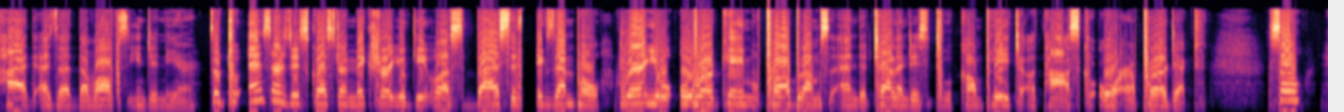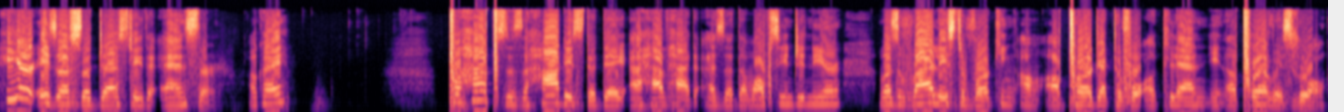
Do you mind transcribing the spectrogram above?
had as a DevOps engineer. So to answer this question, make sure you give a specific example where you overcame problems and challenges to complete a task or a project. So here is a suggested answer, okay? Perhaps the hardest day I have had as a DevOps engineer was whilst working on a project for a client in a previous role.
